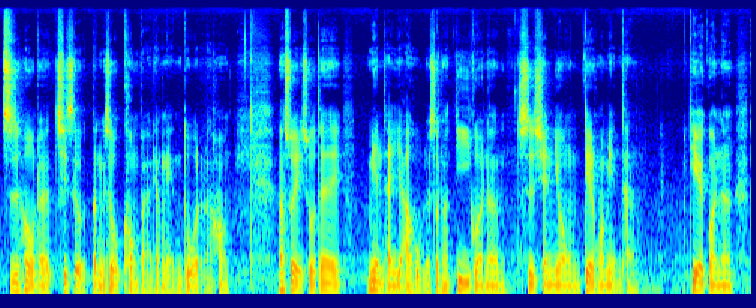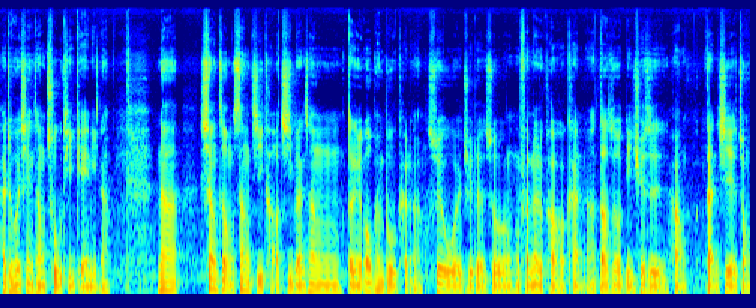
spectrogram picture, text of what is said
之后呢，其实等于是我空白两年多了，然后，那所以说在面谈雅虎的时候，他第一关呢是先用电话面谈。第二关呢，他就会线上出题给你了。那像这种上机考，基本上等于 open book 了，所以我也觉得说，反正就考考看啊。到时候的确是好感谢中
